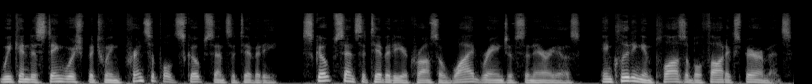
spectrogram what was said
we can distinguish between principled scope sensitivity, scope sensitivity across a wide range of scenarios, including implausible thought experiments,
